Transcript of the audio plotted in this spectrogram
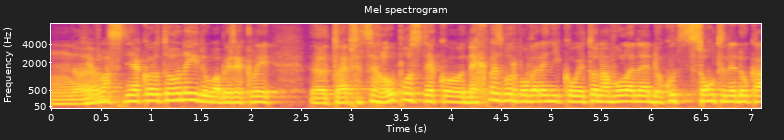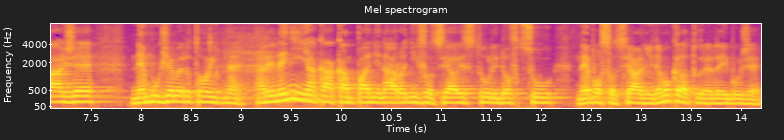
No. Že vlastně jako do toho nejdou, aby řekli, to je přece hloupost, jako nechme zbor povedeníků, je to navolené, dokud soud nedokáže, nemůžeme do toho jít. Ne. Tady není nějaká kampaň národních socialistů, lidovců nebo sociálních demokratů, nedej bože,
